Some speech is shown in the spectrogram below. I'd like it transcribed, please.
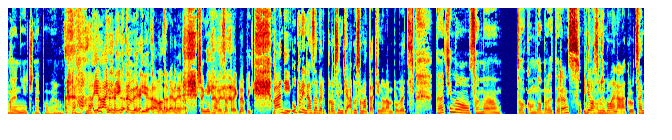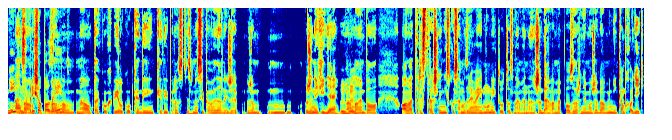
Ne, nič nepoviem. ja ani nechcem vedieť, samozrejme. Však necháme sa prekvapiť. Vandi, úplne na záver, prosím ťa, ako sa má tatino, nám povedz. Tatino sa má celkom dobre teraz. Videla som, že bola aj na nakrúcaní, že sa prišiel pozrieť. Áno, mal takú chvíľku, kedy, kedy proste sme si povedali, že, že, že nech ide, mm-hmm. lebo on má teraz strašne nízku samozrejme imunitu, to znamená, že dávame pozor, nemôže veľmi nikam chodiť.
